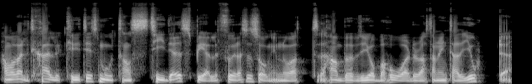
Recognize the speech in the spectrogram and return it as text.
han var väldigt självkritisk mot hans tidigare spel förra säsongen och att han behövde jobba hårdare och att han inte hade gjort det.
